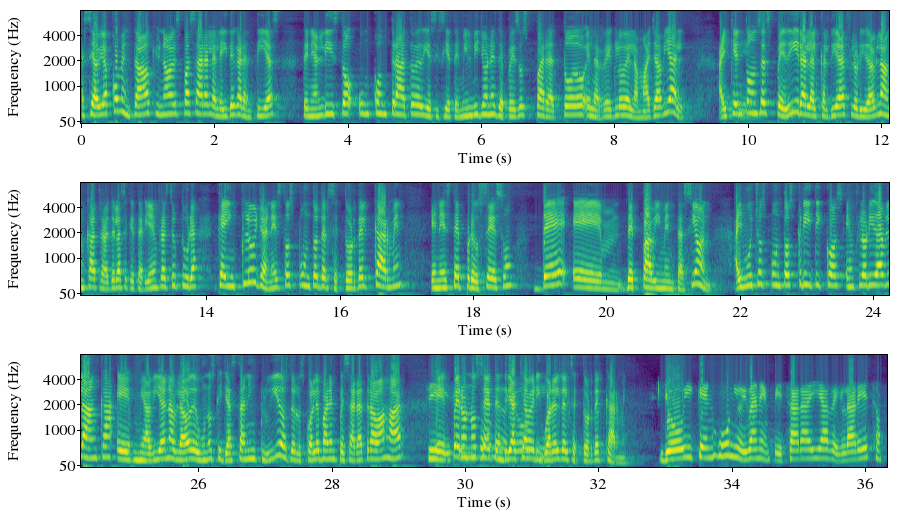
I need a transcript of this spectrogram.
Se había comentado que una vez pasara la ley de garantías, tenían listo un contrato de 17 mil millones de pesos para todo el arreglo de la malla vial. Hay que entonces pedir a la alcaldía de Florida Blanca, a través de la Secretaría de Infraestructura, que incluyan estos puntos del sector del Carmen en este proceso de, em, de pavimentación. Hay muchos puntos críticos en Florida Blanca. Eh, me habían hablado de unos que ya están incluidos, de los cuales van a empezar a trabajar, eh, pero no sé, tendría que averiguar el del sector del Carmen. Yo oí que en junio iban a empezar ahí a arreglar eso.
